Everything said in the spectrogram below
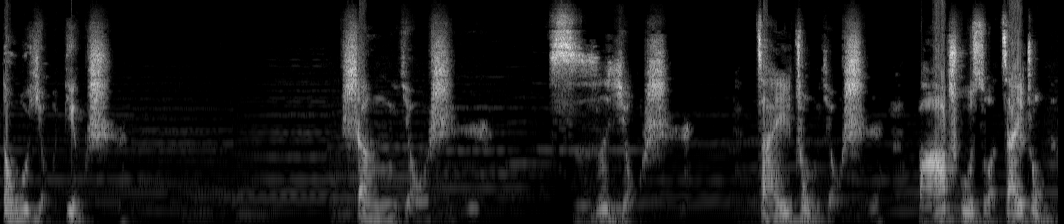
都有定时。生有时，死有时，栽种有时，拔出所栽种的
